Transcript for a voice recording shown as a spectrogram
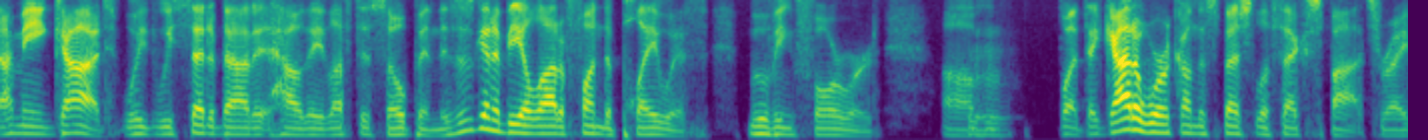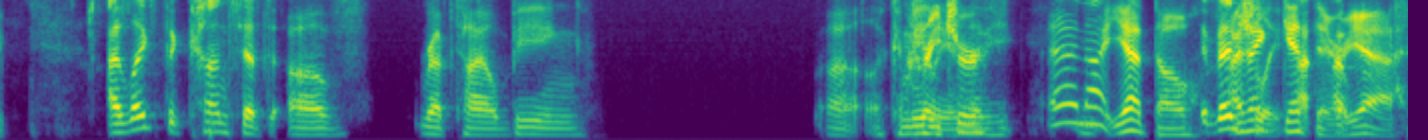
I mean, God, we, we said about it how they left this open. This is going to be a lot of fun to play with moving forward. Um, Mhm. But they got to work on the special effects spots, right? i like the concept of reptile being uh, a chameleon Creature? he, Eh, not yet, though. Eventually. think get I- there. I- yeah.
